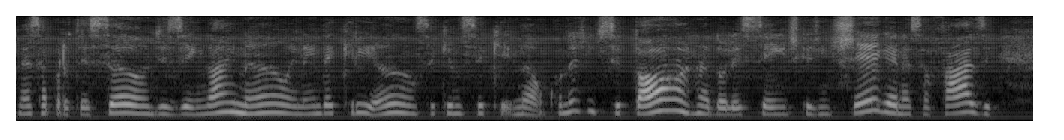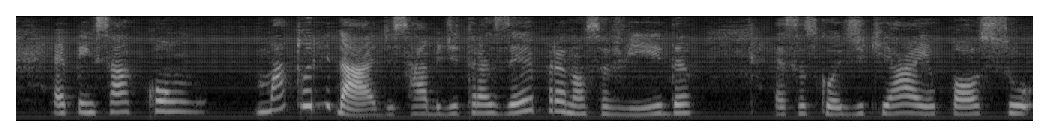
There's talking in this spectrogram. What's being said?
nessa proteção, dizendo, ai não, ele ainda é criança, que não sei o quê. Não, quando a gente se torna adolescente, que a gente chega nessa fase, é pensar com maturidade, sabe? De trazer para nossa vida essas coisas de que, ah, eu posso.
